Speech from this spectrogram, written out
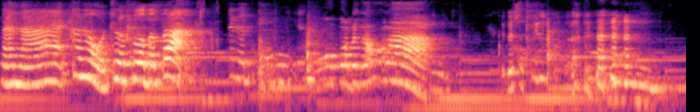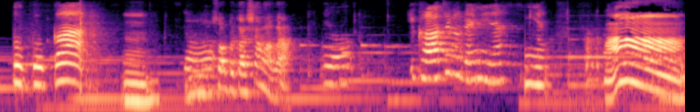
奶奶，看看我这做的蛋，这个给你。哦，包的刚好啦。这个是最好的。狗狗干，嗯，嗯，烧得刚香了吧？有，一颗这个给你，你啊，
